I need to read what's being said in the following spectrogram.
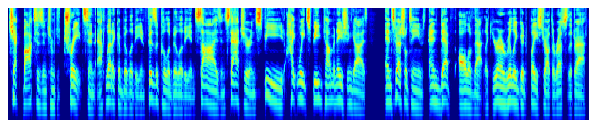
check boxes in terms of traits and athletic ability and physical ability and size and stature and speed, height, weight, speed combination guys and special teams and depth, all of that. Like you're in a really good place throughout the rest of the draft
